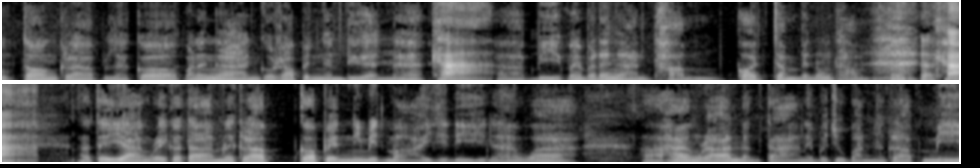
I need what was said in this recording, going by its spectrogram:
ถูกต้องครับแล้วก็พนักงานก็รับเป็นเงินเดือนนะค่ะบีบให้พนักงานทำก็จำเป็นต้องทำค่ะ แต่อย่างไรก็ตามนะครับ ก็เป็นนิมิตหมายที่ดีนะฮะว่าห้างร้านต่างๆ ในปัจจุบันนะครับ มี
